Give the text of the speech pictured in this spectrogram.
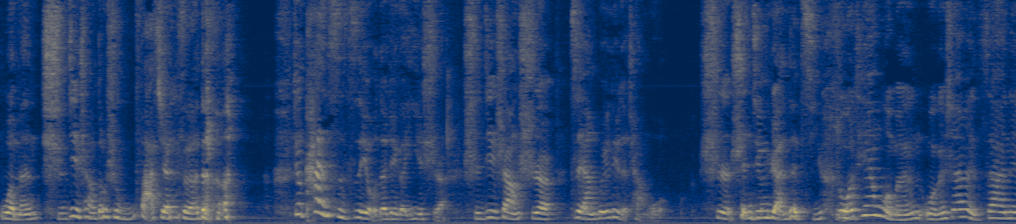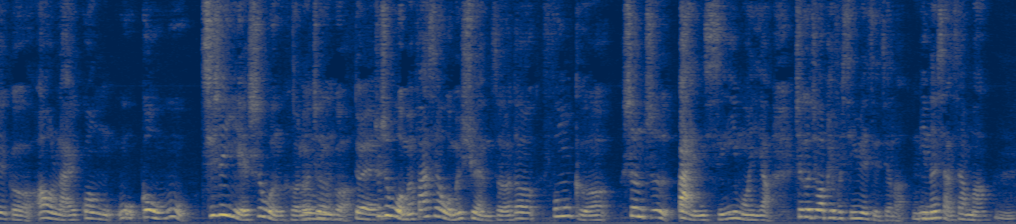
我们实际上都是无法选择的。就看似自由的这个意识，实际上是自然规律的产物，是神经元的集合。昨天我们我跟 Sherry 在那个奥莱逛物购物，其实也是吻合了这个。对就是我们发现我们选择的风格甚至版型一模一样，这个就要佩服新月姐姐了。你能想象吗？嗯。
